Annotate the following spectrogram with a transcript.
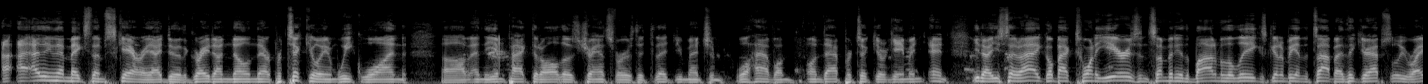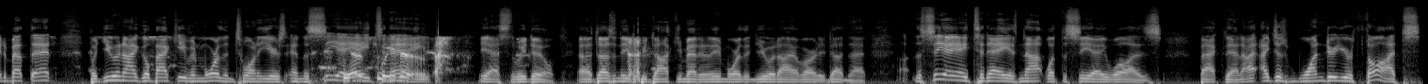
yeah, I, I, think that makes them scary. I do. The great unknown there, particularly in Week One, um, and the impact that all those transfers that, that you mentioned will have on on that particular game. And and you know, you said I right, go back twenty years, and somebody at the bottom of the league is going to be in the top. I think you're absolutely right about that. But you and I go back even more than twenty years, and the CAA yes, today. Yes, we do. Uh, it doesn't need to be documented any more than you and I have already done that. Uh, the CAA today is not what the CAA was back then. I, I just wonder your thoughts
